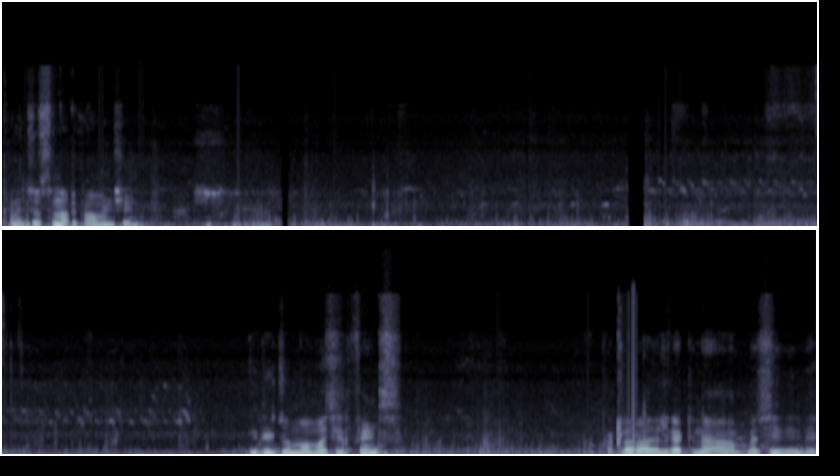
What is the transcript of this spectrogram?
కానీ చూస్తున్నారు కామెంట్ చేయండి. ఇది జుమ్మా మసీద్ ఫ్రెండ్స్. అప్పట్లో రాజులు కట్టిన మసీద్ ఇది.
